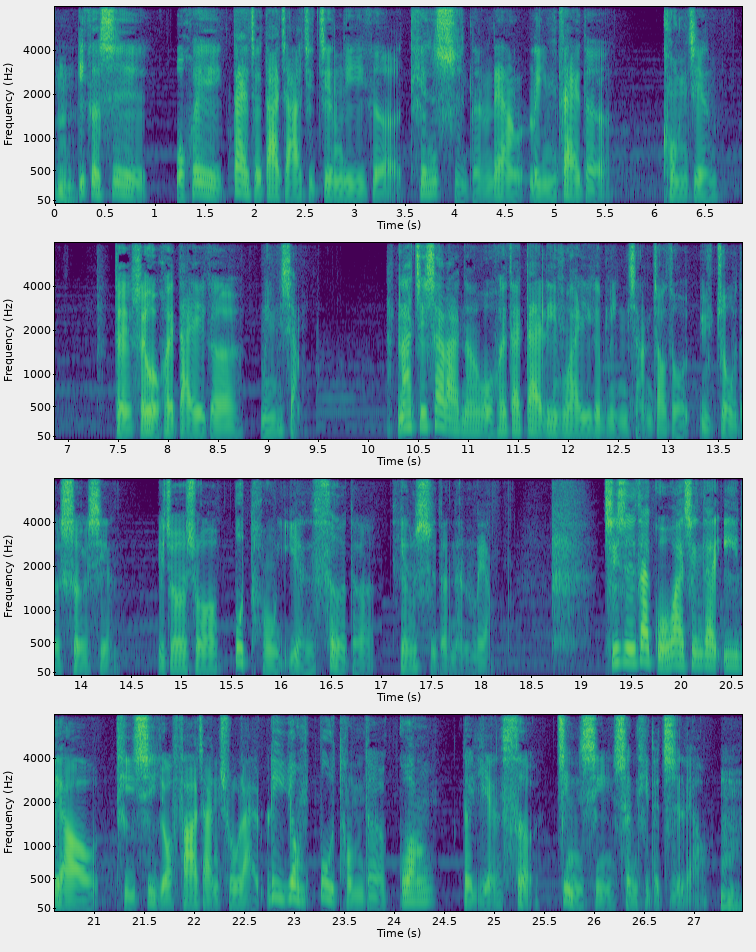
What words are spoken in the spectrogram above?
嗯，一个是我会带着大家一起建立一个天使能量临在的空间，对，所以我会带一个冥想。那接下来呢，我会再带另外一个冥想，叫做宇宙的射线，也就是说不同颜色的天使的能量。其实，在国外现在医疗体系有发展出来，利用不同的光的颜色进行身体的治疗。嗯，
